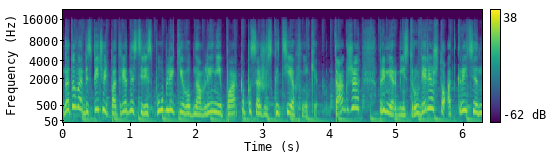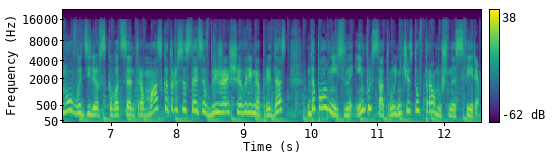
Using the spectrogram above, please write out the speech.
готовы обеспечивать потребности республики в обновлении парка пассажирской техники. Также премьер-министр уверен, что открытие нового дилерского центра МАЗ, который состоится в ближайшее ближайшее время придаст дополнительный импульс сотрудничеству в промышленной сфере.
